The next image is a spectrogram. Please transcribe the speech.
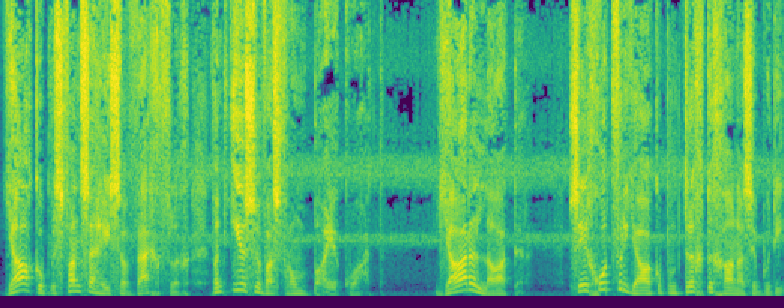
Jakob moes van sy huis af wegvlug want Esau was vir hom baie kwaad. Jare later sê God vir Jakob om terug te gaan na sy boetie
